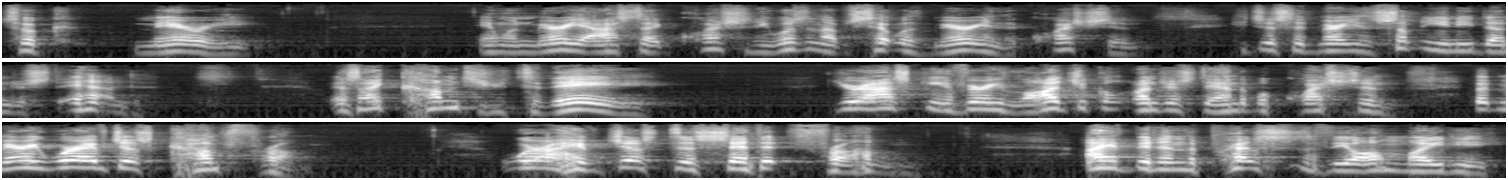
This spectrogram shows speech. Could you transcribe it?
took Mary, and when Mary asked that question, he wasn't upset with Mary in the question. He just said, Mary, there's something you need to understand. As I come to you today, you're asking a very logical, understandable question. But Mary, where I've just come from, where I have just descended from, I have been in the presence of the Almighty.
